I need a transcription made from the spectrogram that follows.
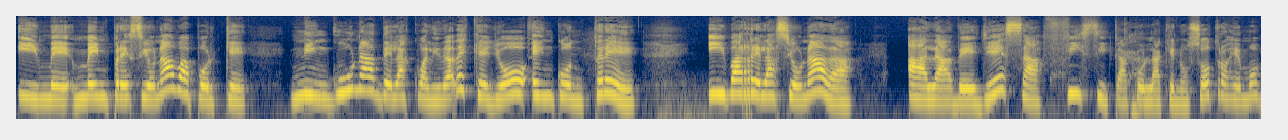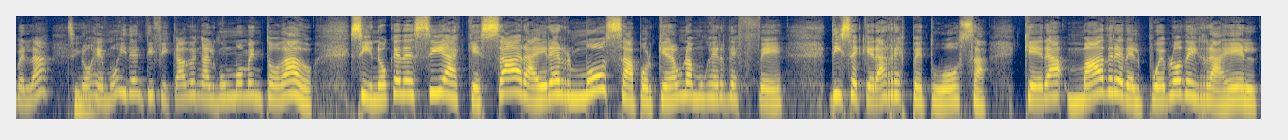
Y me, me impresionaba porque ninguna de las cualidades que yo encontré iba relacionada a la belleza física con la que nosotros hemos, ¿verdad? Nos hemos identificado en algún momento dado, sino que decía que Sara era hermosa porque era una mujer de fe, dice que era respetuosa, que era madre del pueblo de Israel.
